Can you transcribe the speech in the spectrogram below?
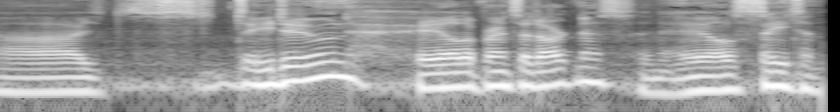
Uh, stay tuned. Hail the Prince of Darkness and hail Satan.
